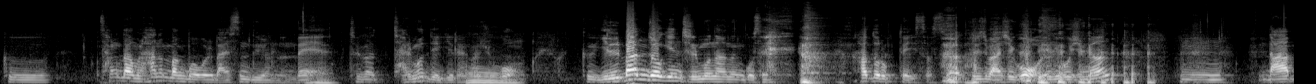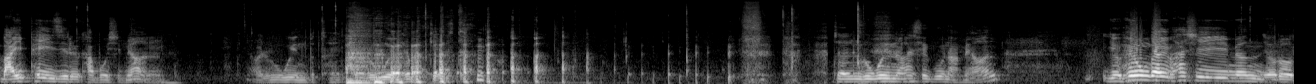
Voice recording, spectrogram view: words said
그 상담을 하는 방법을 말씀드렸는데 네. 제가 잘못 얘기를 해가지고 음. 그 일반적인 질문하는 곳에 하도록 돼 있었어요. 그러지 마시고 여기 보시면 음, 나 마이 페이지를 가 보시면 아, 로그인부터 해, 자, 로그인 해볼게요 일단. 자 로그인을 하시고 나면 이게 회원가입 하시면 여러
